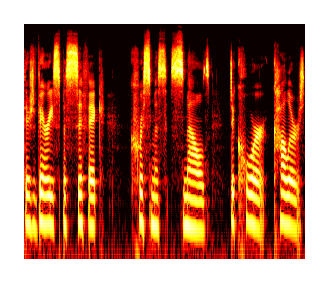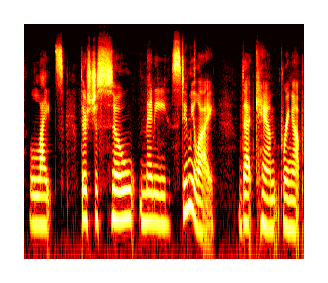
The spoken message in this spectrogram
There's very specific Christmas smells, decor, colors, lights. There's just so many stimuli that can bring up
